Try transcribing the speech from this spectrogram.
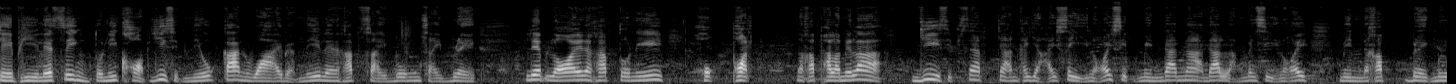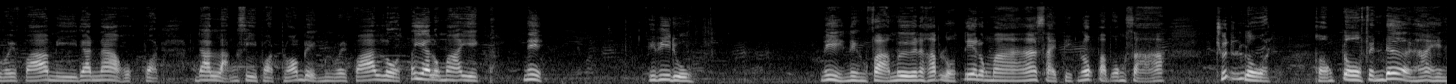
JP Racing ตัวนี้ขอบ 20 นิ้วก้านวายแบบนี้เลยนะครับ ใส่บงใส่เบรก เรียบร้อยนะครับ ตัวนี้ 6 พอตนะครับพาราเมล่า20 แซดจานขยาย 410 มิล ด้านหน้า ด้านหลังเป็น 400 มิลนะครับ เบรกมือไฟฟ้ามีด้านหน้า 6 พอร์ต ด้านหลัง 4 พอร์ต พร้อมเบรกมือไฟฟ้า โหลดเตี้ยลงมาอีก นี่ พี่ ๆ ดู นี่หนึ่งฝ่ามือนะครับ โหลดเตี้ยลงมา ใส่ปีกนกปรับองศา ชุดโหลด ของ Pro Fender นะฮะเห็น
